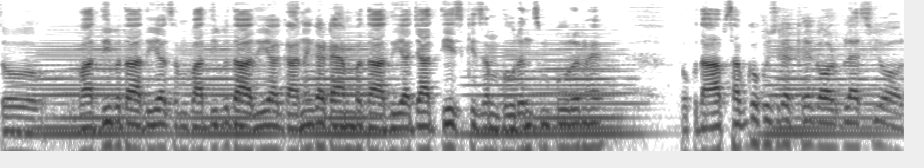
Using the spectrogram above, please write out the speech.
तो वादी बता दिया संवादी बता दिया, गाने का टाइम बता दिया, जाती इसकी संपूर्ण संपूर्ण है। तो खुदा, आप सबको खुश रखे गॉड ब्लेस यू ऑल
